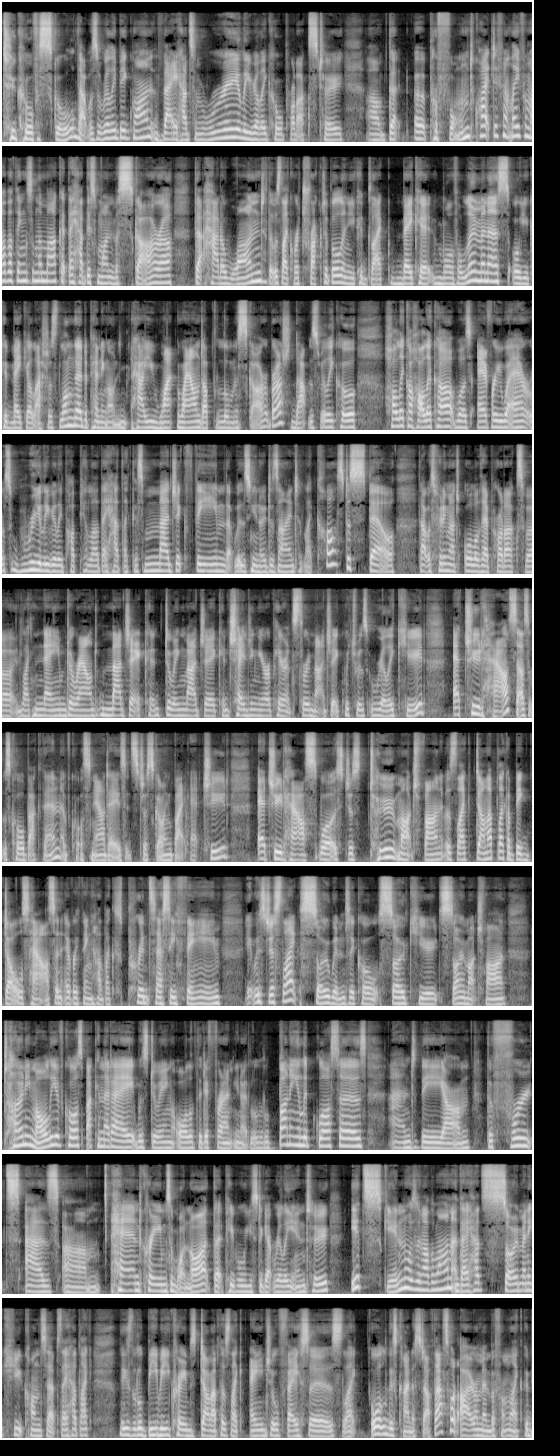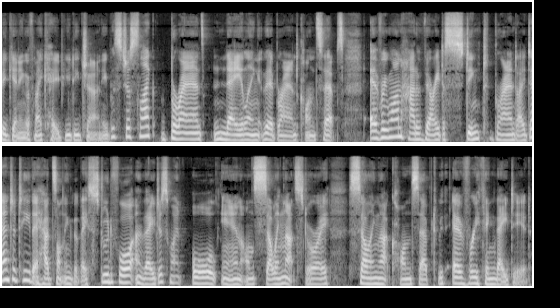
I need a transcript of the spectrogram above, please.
Too Cool for School, that was a really big one. They had some really, really cool products too um, that uh, performed quite differently from other things on the market. They had this one mascara that had a wand that was like retractable and you could like make it more voluminous or you could make your lashes longer depending on how you wound up the little mascara brush. That was really cool. Holika Holika was everywhere. It was really, really popular. They had like this magic theme that was, you know, designed to like cast a spell. That was pretty much all of their products were like named around magic and doing magic and changing your appearance through magic, which was really cute. Etude House, as it was called back then. Of course, nowadays it's just going by Etude. Etude House was just too much fun. It was like done up like a big doll's house, and everything had like this princessy theme. It was just like so whimsical, so cute, so much fun. Tony Moly, of course, back in the day, was doing all of the different, you know, the little bunny lip glosses and the um, the fruits as um, hand creams and whatnot that people used to get really into. It's Skin was another one, and they had so many cute concepts. They had like these little BB creams done up as like angel faces, like all of this kind of stuff. That's what I remember from like the beginning of my K beauty journey was just like brands nailing their brand concepts. Everyone had a very distinct brand identity. They had something that they stood for and they just went all in on selling that story, selling that concept with everything they did.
